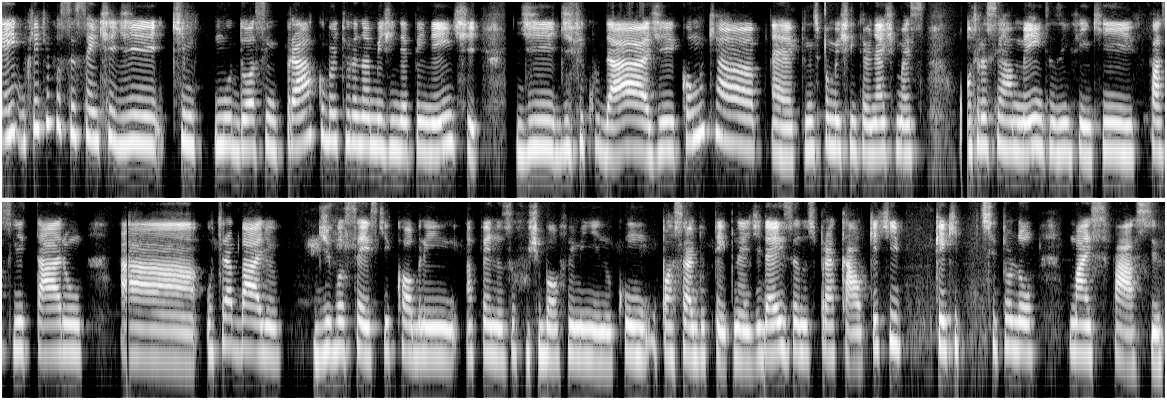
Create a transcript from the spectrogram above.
O que, que você sente de que mudou assim para a cobertura na mídia independente de dificuldade? Como que a, é, principalmente a internet, mas outras ferramentas, enfim, que facilitaram a, o trabalho de vocês que cobrem apenas o futebol feminino com o passar do tempo, né? De 10 anos para cá, o que que, que que se tornou mais fácil?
